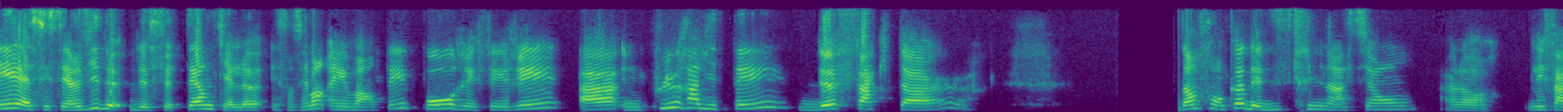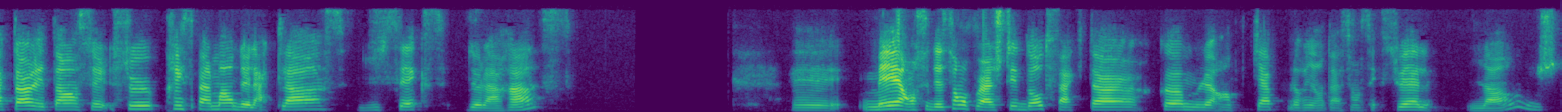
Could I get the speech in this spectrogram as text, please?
et elle s'est servie de, de, ce terme qu'elle a essentiellement inventé pour référer à une pluralité de facteurs dans son cas de discrimination. Alors, les facteurs étant ceux principalement de la classe, du sexe, de la race. Euh, mais ensuite de ça, on peut ajouter d'autres facteurs comme le handicap, l'orientation sexuelle, l'âge.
